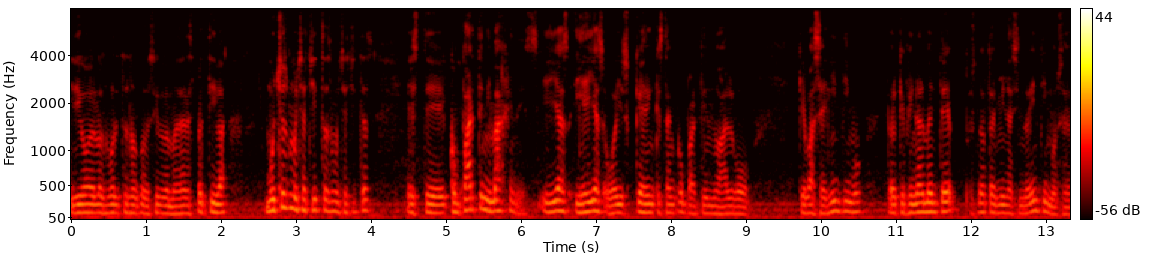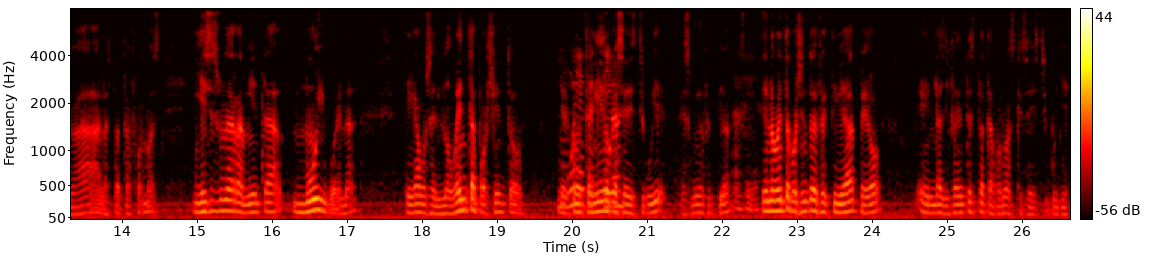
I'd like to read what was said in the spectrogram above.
y digo los morritos no conocidos de manera respectiva, muchos muchachitos, muchachitas, este, comparten imágenes y ellas, y ellas o ellos creen que están compartiendo algo que va a ser íntimo, pero que finalmente pues no termina siendo íntimo, se va a las plataformas y esa es una herramienta muy buena, digamos el 90% Y el Muy contenido que se distribuye es muy efectiva. Así es. El 90% de efectividad, pero en las diferentes plataformas que se distribuye.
